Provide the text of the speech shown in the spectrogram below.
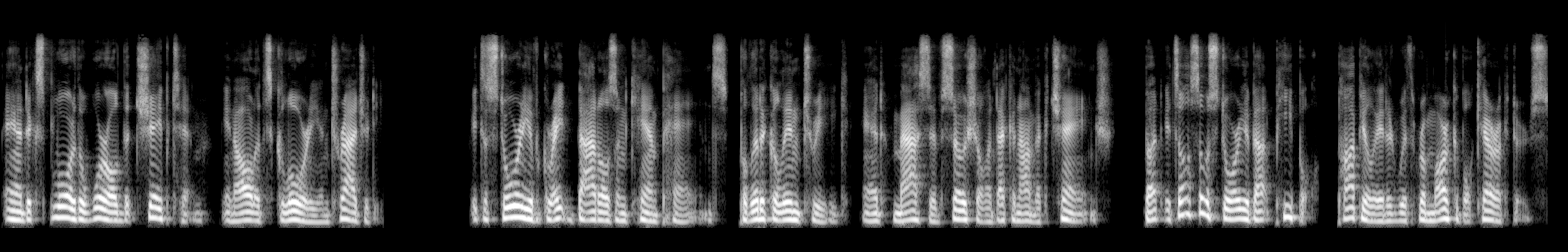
and explore the world that shaped him in all its glory and tragedy. It's a story of great battles and campaigns, political intrigue, and massive social and economic change. But it's also a story about people, populated with remarkable characters.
